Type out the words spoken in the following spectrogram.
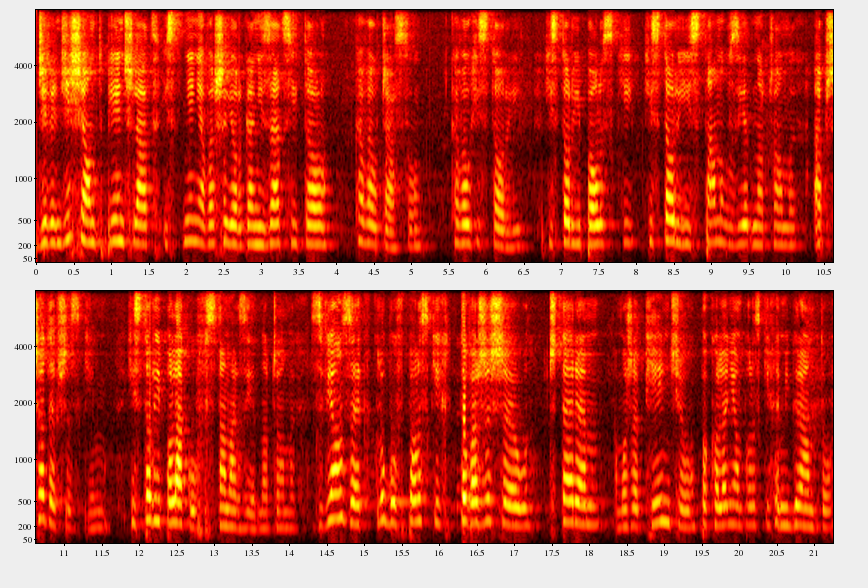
95 lat istnienia Waszej organizacji to kawał czasu, kawał historii, historii Polski, historii Stanów Zjednoczonych, a przede wszystkim historii Polaków w Stanach Zjednoczonych. Związek Klubów Polskich towarzyszył czterem, a może pięciu pokoleniom polskich emigrantów.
